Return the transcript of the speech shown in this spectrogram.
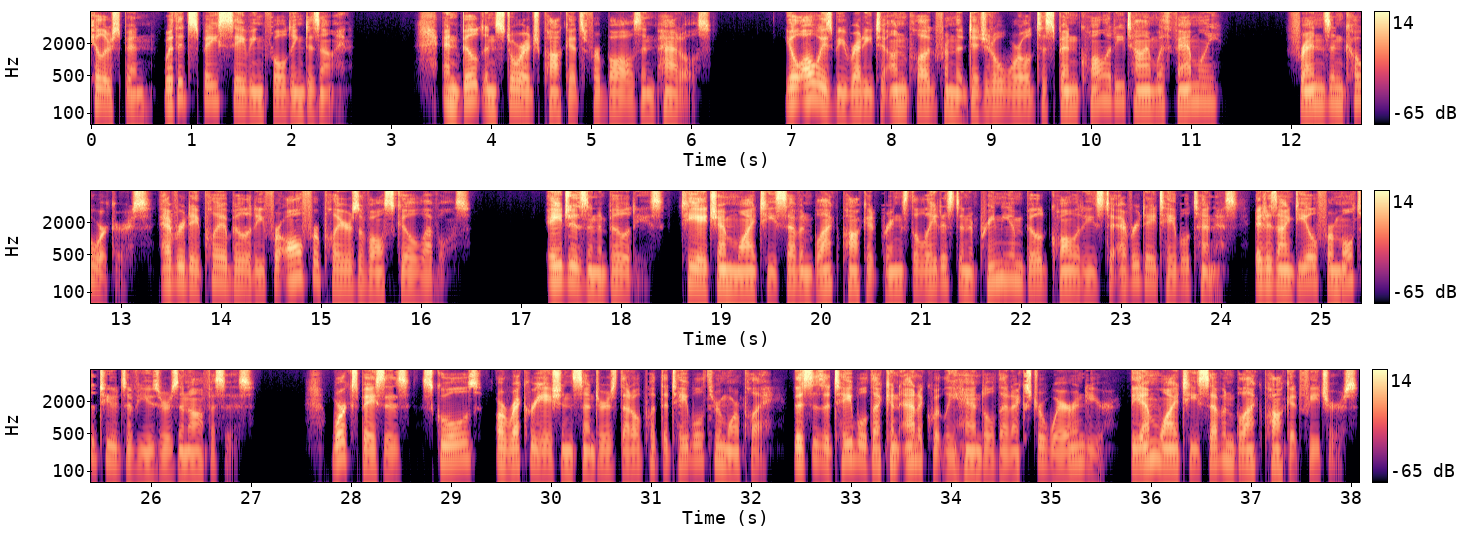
Killerspin with its space-saving folding design. And built-in storage pockets for balls and paddles. You'll always be ready to unplug from the digital world to spend quality time with family, friends, and coworkers. Everyday playability for all for players of all skill levels. Ages and abilities. The MYT7 Black Pocket brings the latest in a premium build qualities to everyday table tennis. It is ideal for multitudes of users in offices, workspaces, schools, or recreation centers that'll put the table through more play. This is a table that can adequately handle that extra wear and tear. The MYT7 Black Pocket features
